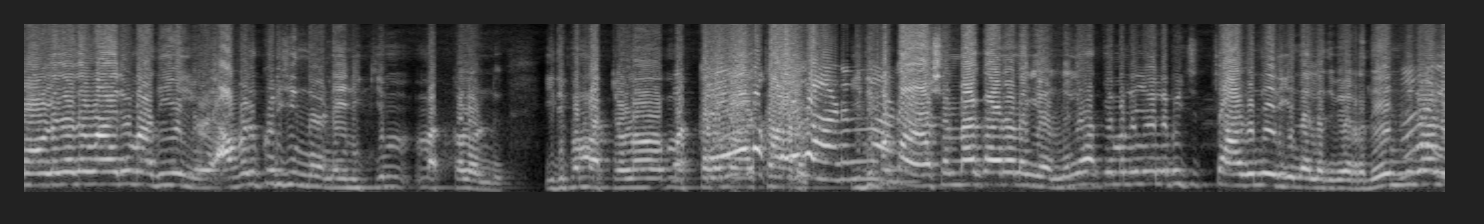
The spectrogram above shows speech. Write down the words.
മോളുകളുമാര് മതിയല്ലോ. അവൾക്കൊരു ചിന്ത വേണ്ട എനിക്കും മക്കളുണ്ട്. ഇതിപ്പോ മറ്റുള്ള മക്കളെ കാണും ഇതിപ്പോ കാശ് ഉണ്ടാക്കാനാണെങ്കിൽ ഒന്നിലും സത്യം പറഞ്ഞു കഴിഞ്ഞാൽ ചാകുന്നതായിരിക്കും നല്ലത്. വെറുതെ എന്തിനാണ്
